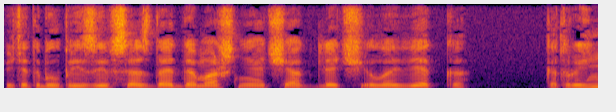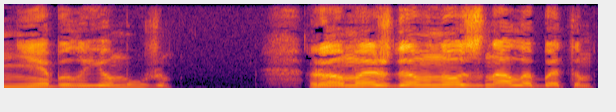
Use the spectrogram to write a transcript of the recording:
Ведь это был призыв создать домашний очаг для человека, который не был ее мужем. Ромеш давно знал об этом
